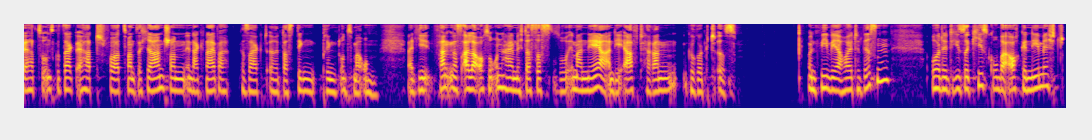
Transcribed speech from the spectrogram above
der hat zu uns gesagt, er hat vor 20 Jahren schon in der Kneipe gesagt, äh, das Ding bringt uns mal um. Weil die fanden das alle auch so unheimlich, dass das so immer näher an die Erft herangerückt ist. Und wie wir heute wissen, wurde diese Kiesgrube auch genehmigt,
